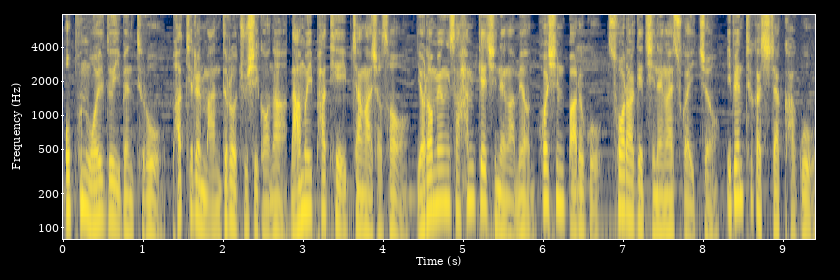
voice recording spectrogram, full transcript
오픈 월드 이벤트로 파티를 만들어 주시거나 남의 파티에 입장하셔서 여러 명이서 함께 진행하면 훨씬 빠르고 수월하게 진행할 수가 있죠. 이벤트가 시작하고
